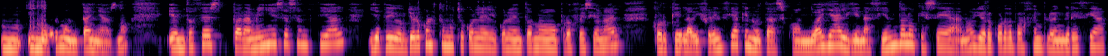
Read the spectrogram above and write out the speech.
y mover montañas, ¿no? Y entonces, para mí es esencial, y ya te digo, yo lo conecto mucho con el, con el entorno profesional, porque la diferencia que notas cuando hay alguien haciendo lo que sea, ¿no? Yo recuerdo, por ejemplo, en Grecia,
